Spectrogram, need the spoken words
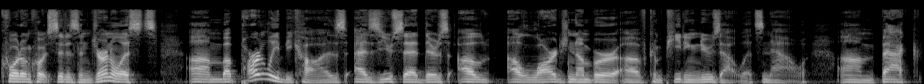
quote unquote citizen journalists, um, but partly because, as you said, there's a, a, large number of competing news outlets now. Um, back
